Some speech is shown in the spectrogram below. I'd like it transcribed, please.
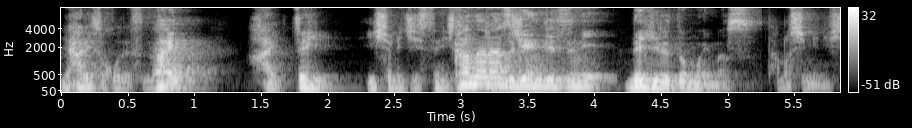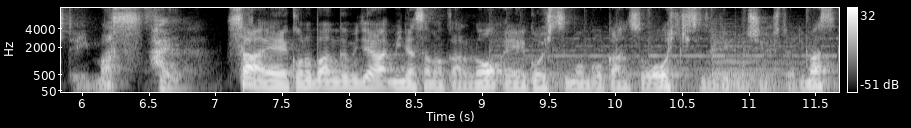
やはりそこですい。ね。はい。はい。ぜひ一緒に実践していきましょう必ず現実にできると思います。楽しみにしています。はい。さあ、えーこの番組では皆様からの、えーご質問ご感想を引き続き募集しております、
